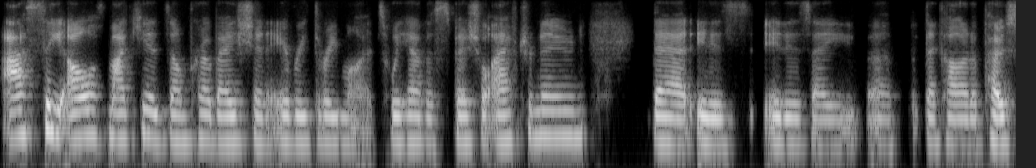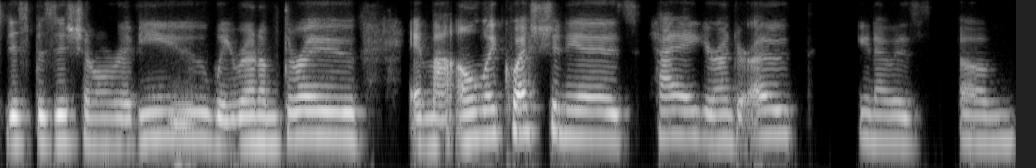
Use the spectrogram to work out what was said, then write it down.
I see all of my kids on probation every three months. We have a special afternoon that is it is a, a they call it a post dispositional review. We run them through, and my only question is, hey, you're under oath. You know, is um,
